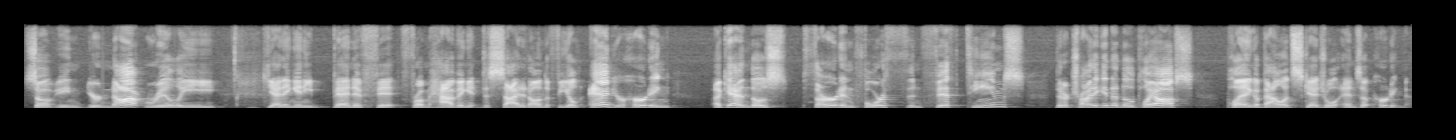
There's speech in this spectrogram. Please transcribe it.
So I mean, you're not really getting any benefit from having it decided on the field, and you're hurting again those third and fourth and fifth teams that are trying to get into the playoffs. Playing a balanced schedule ends up hurting them.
